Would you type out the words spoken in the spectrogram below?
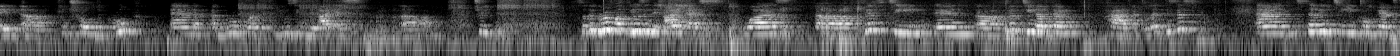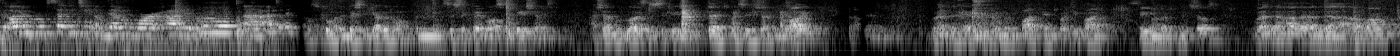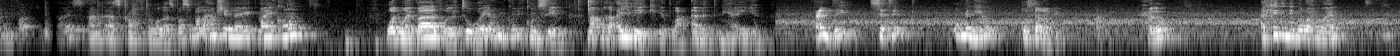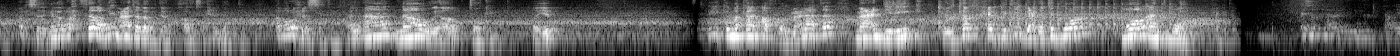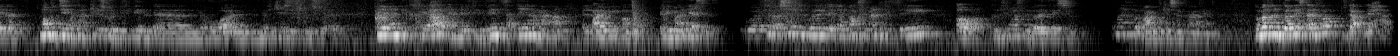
a uh, controlled group and a, a group with using the IS uh, treatment. So the group with using the IS was uh, 15 in uh, 15 of them had atelectasis and 17 compared to the other group 17 of them were having uh, atelectasis. مسكهم البيشنت قابلهم السيستيك فايبروسيس بيشنت عشان موبلايز السكريشن تعمل كونسنتريشن عندهم دراي 25 زي ما قلت بيكسلز وعندنا هذا الرام من فاكتوري size and as comfortable as possible أهم شيء انه ما يكون 1 way valve ولا 2 way أهم يكون يكون seal ما أبغى أي leak يطلع أبد نهائيا. عندي setting و menu و therapy. حلو؟ أكيد إني بروح وين؟ بروح setting لو رحت therapy معناته ببدأ. خلاص الحين ببدأ. ابى أروح لل setting الآن now we are talking طيب؟ في مكان أفضل معناته ما عندي leak وال cough حقتي قاعدة تقوى more and more؟ ما مثلا آه، اللي هو شوي. في عندك خيار إنك تقدرين تعطيها مع الاي اللي مع. وتبع الشركة لك ان الماكسيم عندك 3 اور نيبلايزيشن. ما ثانية. فمثلا دوريس ألفا لا لحال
